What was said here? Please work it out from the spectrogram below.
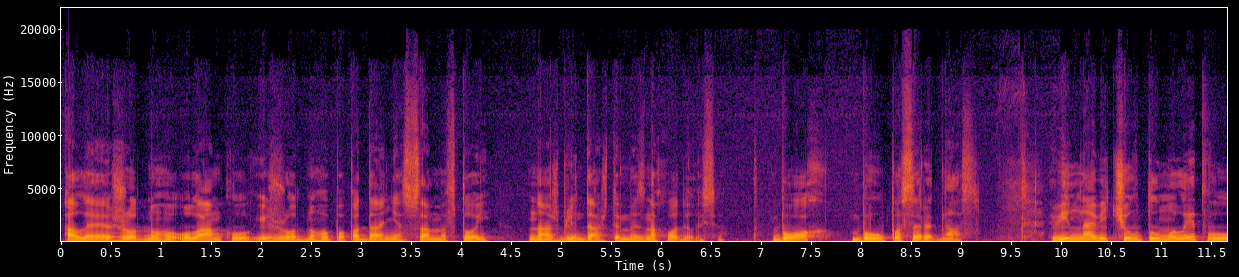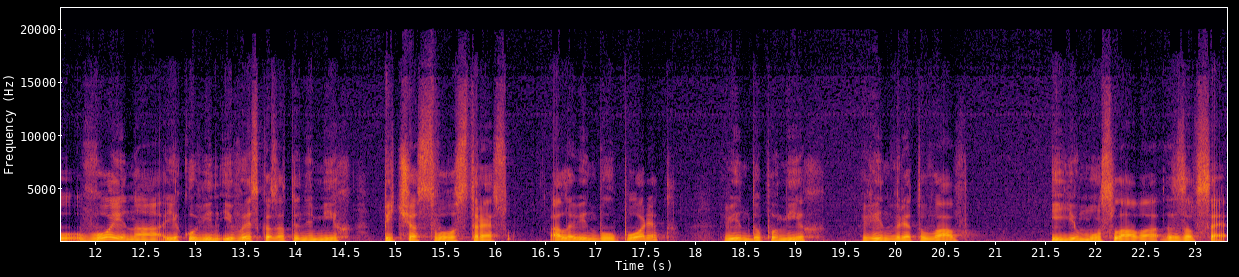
але жодного уламку і жодного попадання саме в той наш бліндаж, де ми знаходилися. Бог був посеред нас. Він навіть чув ту молитву воїна, яку він і висказати не міг під час свого стресу. Але він був поряд, він допоміг, він врятував, і йому слава за все.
